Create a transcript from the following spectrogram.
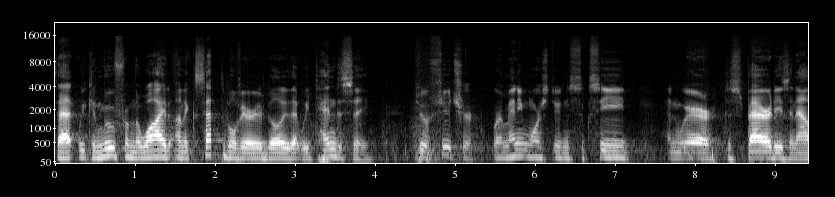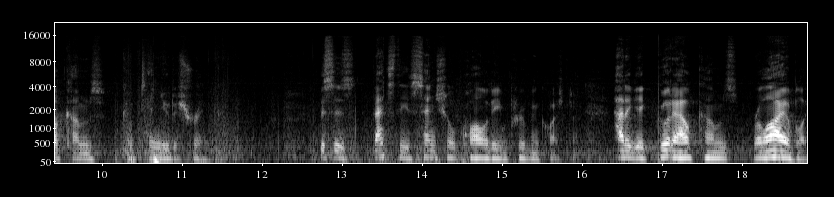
that we can move from the wide unacceptable variability that we tend to see to a future where many more students succeed and where disparities in outcomes continue to shrink. This is, that's the essential quality improvement question. How to get good outcomes reliably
